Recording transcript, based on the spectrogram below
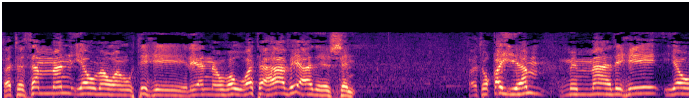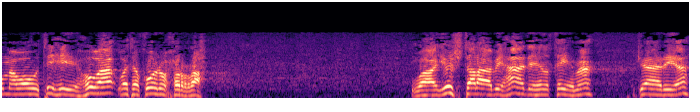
فتثمن يوم موته لأنه فوتها في هذه السن. فتقيم من ماله يوم موته هو وتكون حرة. ويشترى بهذه القيمة جارية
